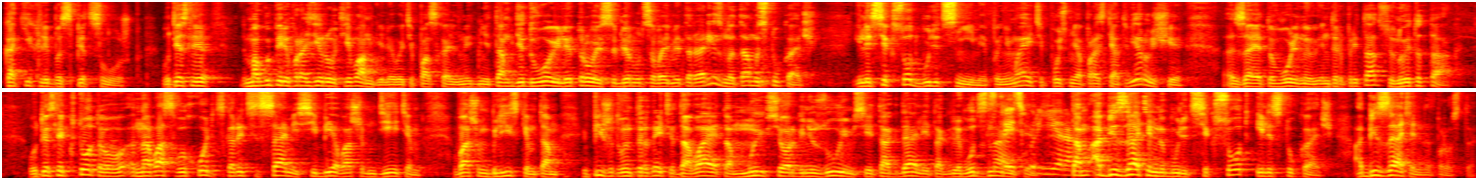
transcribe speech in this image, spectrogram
каких-либо спецслужб. Вот если могу перефразировать Евангелие в эти пасхальные дни, там, где двое или трое соберутся во имя терроризма, там и стукач. Или сексот будет с ними, понимаете? Пусть меня простят верующие за эту вольную интерпретацию, но это так. Вот если кто-то на вас выходит, скажите сами себе, вашим детям, вашим близким, там, пишет в интернете, давай, там, мы все организуемся и так далее, и так далее. Вот знаете, там обязательно будет сексот или стукач. Обязательно просто.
